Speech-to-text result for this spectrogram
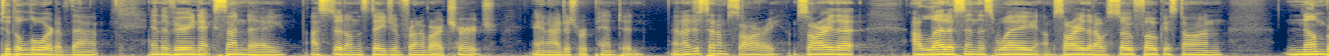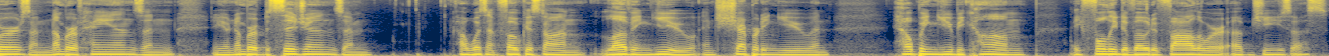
to the Lord of that. And the very next Sunday, I stood on the stage in front of our church and I just repented. And I just said, I'm sorry. I'm sorry that I led us in this way. I'm sorry that I was so focused on numbers and number of hands and you know number of decisions and I wasn't focused on loving you and shepherding you and helping you become a fully devoted follower of Jesus.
